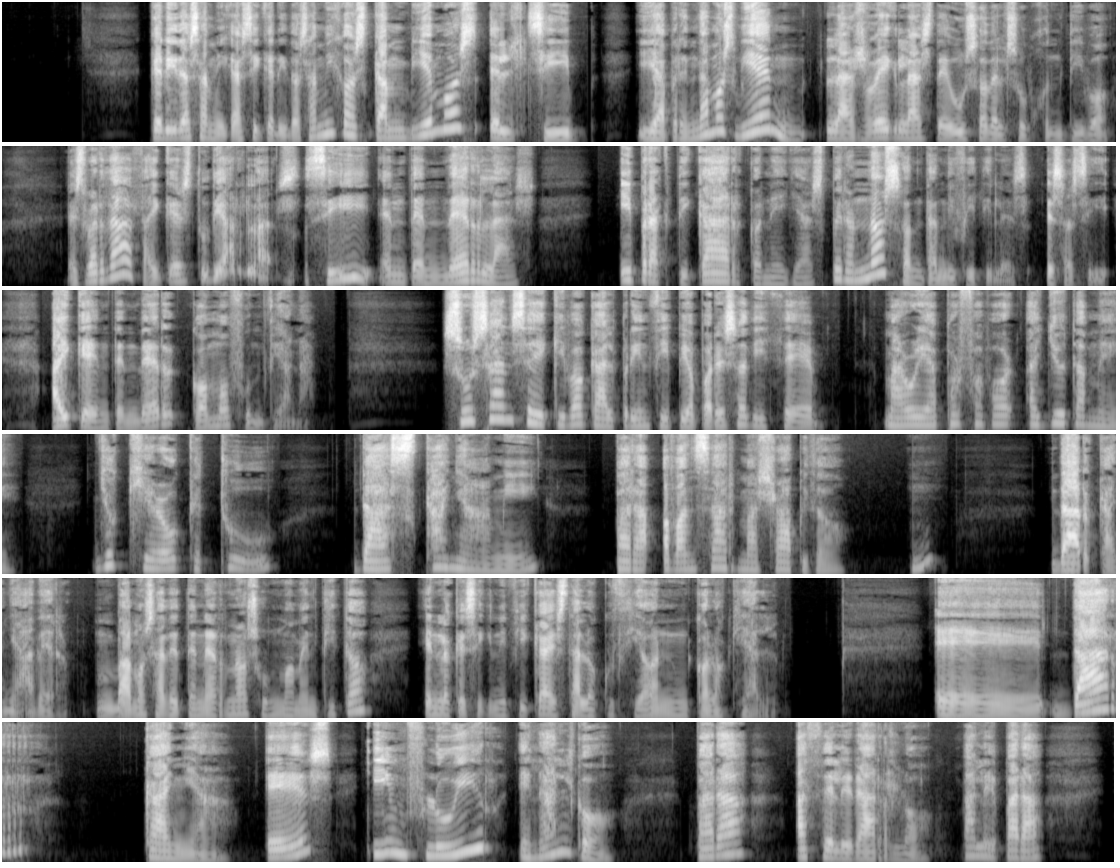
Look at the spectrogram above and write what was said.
Queridas amigas y queridos amigos, cambiemos el chip y aprendamos bien las reglas de uso del subjuntivo. Es verdad, hay que estudiarlas, sí, entenderlas y practicar con ellas, pero no son tan difíciles, eso sí, hay que entender cómo funciona. Susan se equivoca al principio, por eso dice María, por favor, ayúdame. Yo quiero que tú das caña a mí para avanzar más rápido. ¿Mm? Dar caña. A ver, vamos a detenernos un momentito en lo que significa esta locución coloquial. Eh, dar caña es influir en algo para acelerarlo, ¿vale? Para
